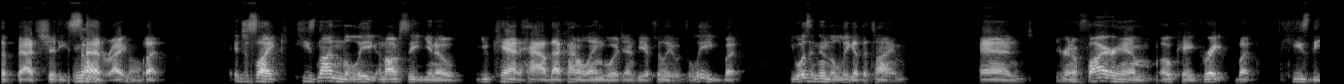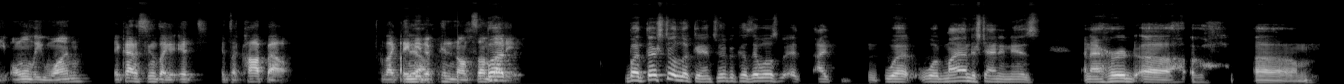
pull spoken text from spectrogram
the bad shit he said, no, right? No. But it's just like he's not in the league, and obviously, you know, you can't have that kind of language and be affiliated with the league. But he wasn't in the league at the time, and you're gonna fire him. Okay, great, but he's the only one. It kind of seems like it's it's a cop out. Like they yeah. need to pin it on somebody. But, but they're still looking into it because it was I what what my understanding is, and I heard uh um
